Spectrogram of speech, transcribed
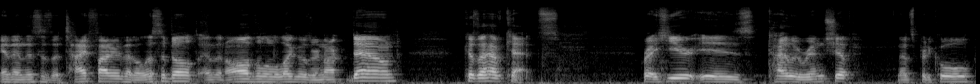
And then this is a TIE fighter that Alyssa built, and then all the little Legos are knocked down because I have cats. Right here is Kylo Ren ship. That's pretty cool.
